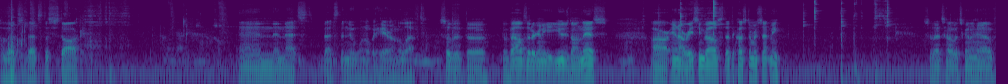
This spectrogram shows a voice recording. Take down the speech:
So that's the stock. And then that's that's the new one over here on the left. So that the the valves that are going to get used on this are NR racing valves that the customer sent me. So that's how it's going to have.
